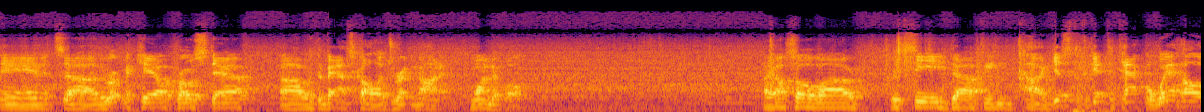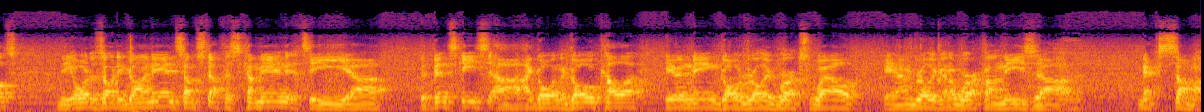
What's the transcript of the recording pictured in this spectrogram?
and it's the Rick McHale Pro Staff with the Bass College written on it. Wonderful. I also uh, received uh, from uh, Gifts to Forget to Tackle Warehouse. The order's already gone in. Some stuff has come in. It's the uh. Uh, I go in the gold color. Here in Maine, gold really works well, and I'm really going to work on these uh, next summer.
